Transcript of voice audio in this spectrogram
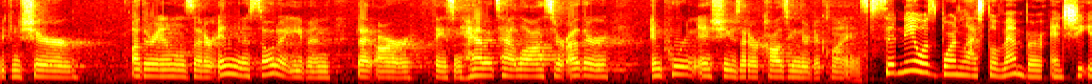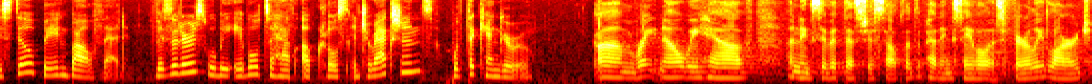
we can share other animals that are in Minnesota even that are facing habitat loss or other important issues that are causing their declines. Sydney was born last November and she is still being bottle fed. Visitors will be able to have up-close interactions with the kangaroo. Um, right now we have an exhibit that's just south of the petting stable. It's fairly large.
